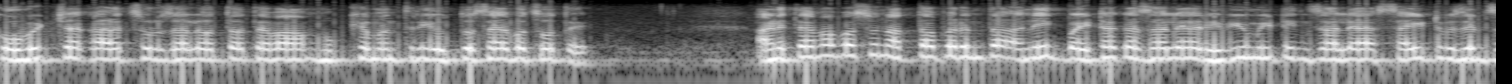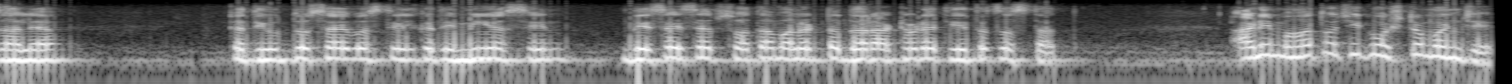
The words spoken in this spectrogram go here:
कोविडच्या काळात सुरू झालं होतं तेव्हा मुख्यमंत्री उद्धवसाहेबच होते. आणि तेव्हापासून आत्तापर्यंत अनेक बैठका झाल्या रिव्ह्यू मिटिंग झाल्या साईट व्हिजिट झाल्या. कधी उद्धव साहेब असतील कधी मी असेन. देसाई साहेब स्वतः मला वाटतं दर आठवड्यात येतच असतात. आणि महत्त्वाची गोष्ट म्हणजे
